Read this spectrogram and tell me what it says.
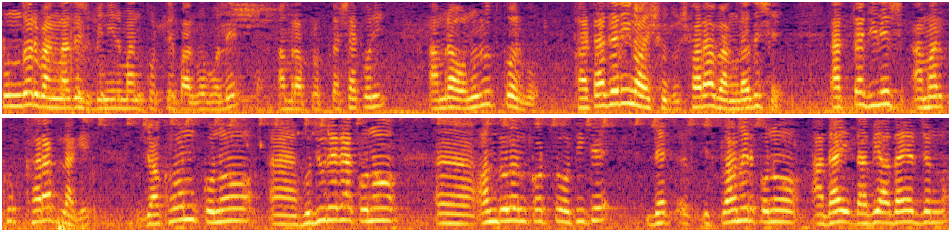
সুন্দর বাংলাদেশ বিনির্মাণ করতে পারব বলে আমরা প্রত্যাশা করি। আমরা অনুরোধ করব হাটাজারি নয় শুধু, সারা বাংলাদেশে একটা জিনিস আমার খুব খারাপ লাগে যখন কোনো হুজুরেরা কোনো আন্দোলন করতো অতীতে ইসলামের কোনো আদায়, দাবি আদায়ের জন্য,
